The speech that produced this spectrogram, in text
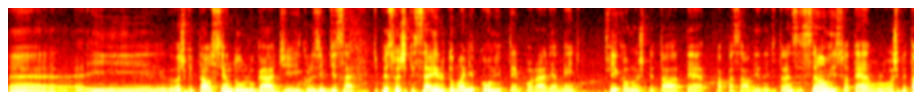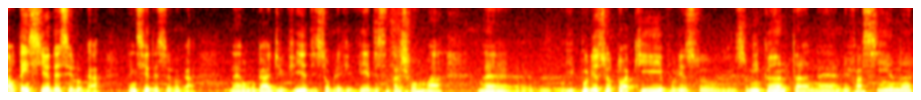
É, e o hospital sendo um lugar de, inclusive de, de pessoas que saíram do manicômio temporariamente ficam no hospital até para passar a vida de transição, isso até o hospital tem sido esse lugar, tem sido esse lugar, né? Um lugar de vida, de sobreviver, de se transformar, né? E por isso eu estou aqui, por isso isso me encanta, né? Me fascina,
